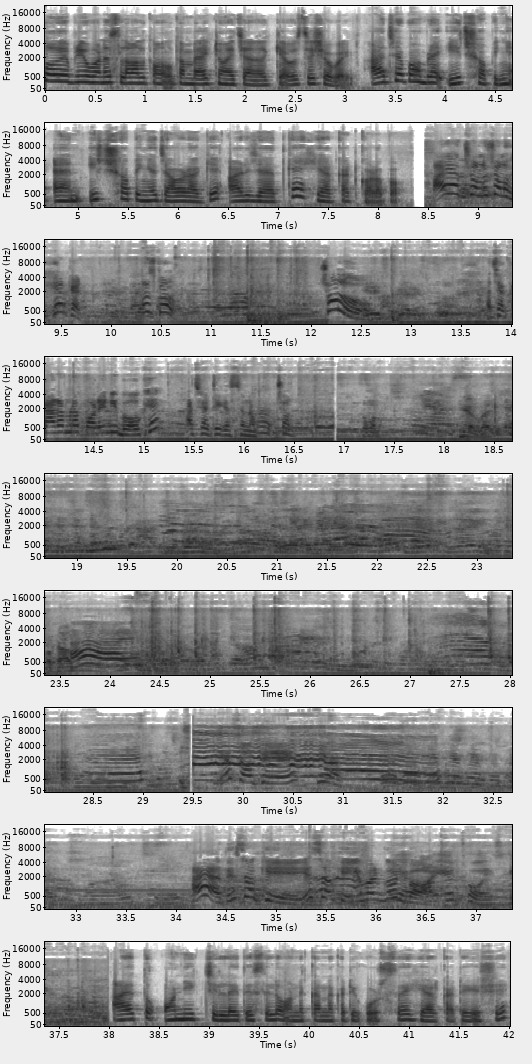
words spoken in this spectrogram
Hello everyone আসসালামু আলাইকুম welcome back to my channel কি অবস্থা সবাই আজ যাব আমরা Eid shopping and Eid shopping এ যাওয়ার আগে আর জায়াতকে হেয়ার কাট করাবো। আয়া চলো চলো হেয়ার কাট লেটস গো চলো। আচ্ছা কার আমরা পরে নিব ওকে আচ্ছা ঠিক আছে না চলো। Come Boy. আয়াত তো অনেক চিল্লাইতেছিল অনেক কান্নাকাটি করছে হেয়ার কাটে এসে।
